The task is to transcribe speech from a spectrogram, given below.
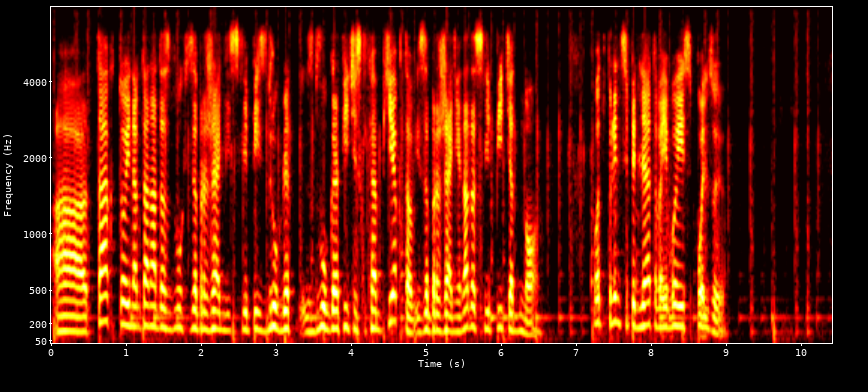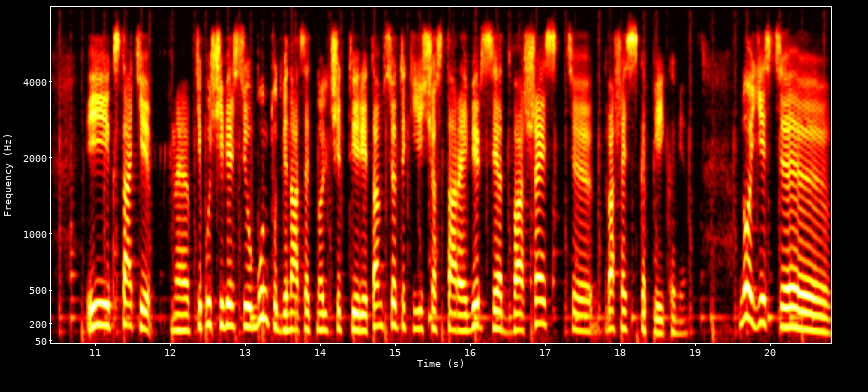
А, так, то иногда надо с двух изображений слепить, с двух, с двух графических объектов изображений надо слепить одно. Вот, в принципе, для этого его и использую. И, кстати, э, в текущей версии Ubuntu 12.04 там все-таки еще старая версия 2.6, 2.6 э, с копейками. Но есть э,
